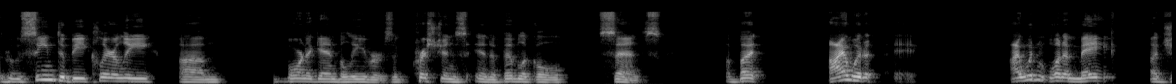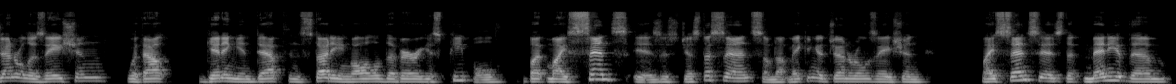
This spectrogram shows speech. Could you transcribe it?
who seemed to be clearly um, born again believers, uh, Christians in a biblical sense. But I would I wouldn't want to make a generalization without getting in depth and studying all of the various people. But my sense is, it's just a sense, I'm not making a generalization. My sense is that many of them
